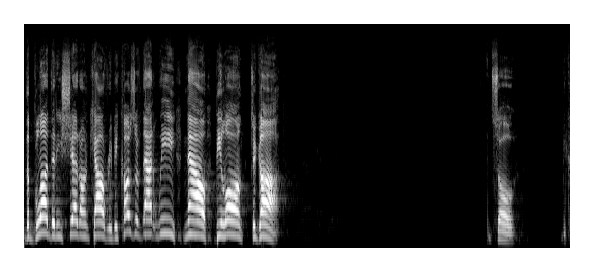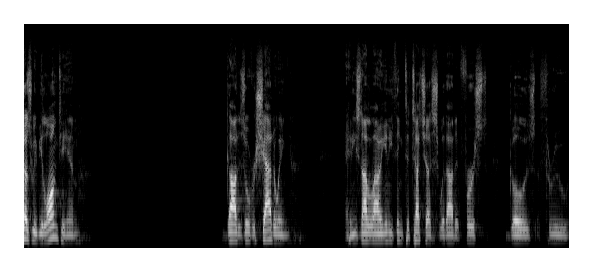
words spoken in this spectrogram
the blood that He shed on Calvary. Because of that, we now belong to God. And so, because we belong to Him, God is overshadowing and He's not allowing anything to touch us without it first goes through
